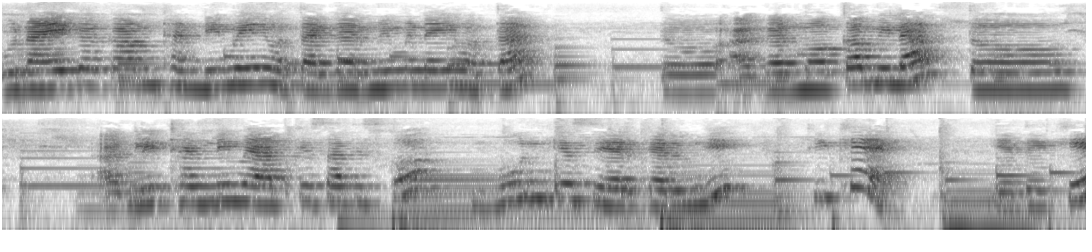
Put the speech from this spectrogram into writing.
बुनाई का काम ठंडी में ही होता है, गर्मी में नहीं होता। तो अगर मौका मिला तो अगली ठंडी में आपके साथ इसको बुन के शेयर करूँगी। ठीक है? ये देखिए,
